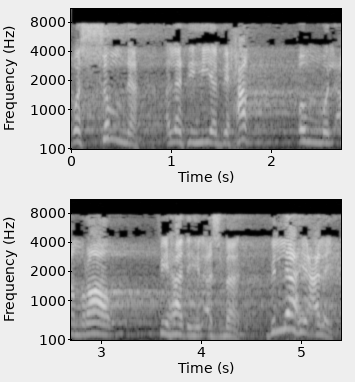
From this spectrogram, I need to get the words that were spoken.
والسمنة التي هي بحق أم الأمراض في هذه الأزمان. بالله عليك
